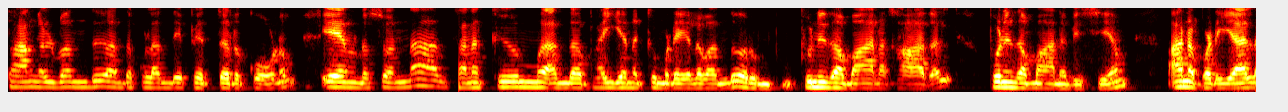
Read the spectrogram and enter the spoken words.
தாங்கள் வந்து அந்த குழந்தையை பெத்தெடுக்கணும் ஏன்னு சொன்னா தனக்கும் அந்த பையனுக்கும் இடையில வந்து ஒரு புனிதமான காதல் புனிதமான விஷயம். ஆனபடியால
